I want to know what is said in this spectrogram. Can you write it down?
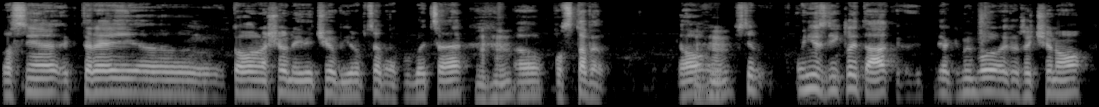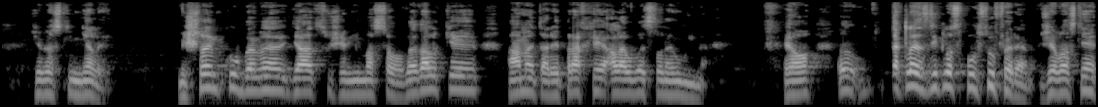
vlastně, který uh, toho našeho největšího výrobce v republice uh-huh. uh, postavil. Jo? Uh-huh. Vlastně, oni vznikli tak, jak mi bylo řečeno, že vlastně měli myšlenku, budeme dělat sušený maso ve velkém, máme tady prachy, ale vůbec to neumíme. Jo? Takhle vzniklo spoustu firm, že vlastně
